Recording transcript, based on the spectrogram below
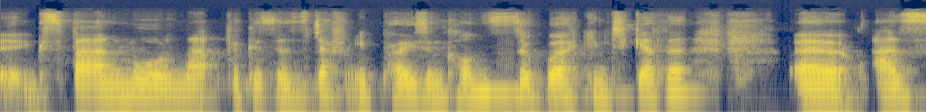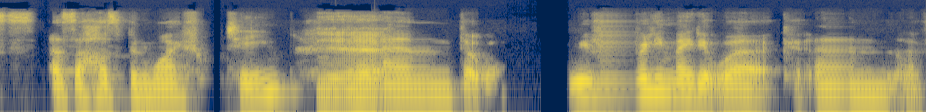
expand more on that because there's definitely pros and cons of working together uh, as as a husband wife team yeah um, but we've really made it work and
